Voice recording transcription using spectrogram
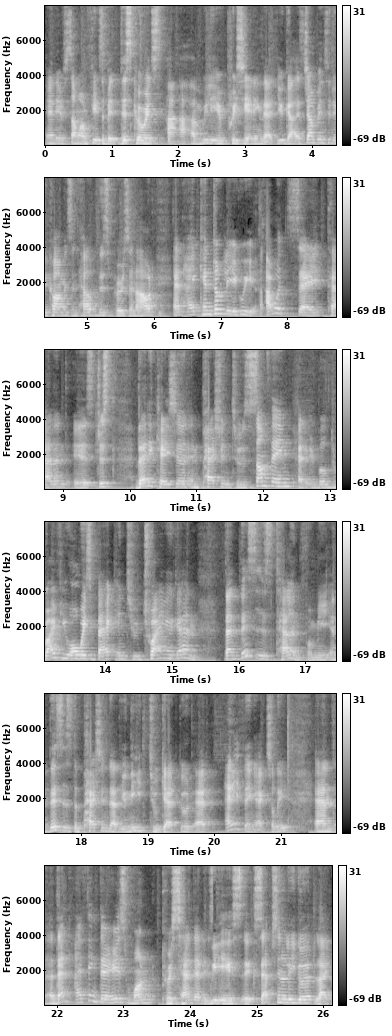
and if someone feels a bit discouraged, I, am really appreciating that you guys jump into the comments and help this person out. And I can totally agree. I would say talent is just dedication and passion to something that it will drive you always back into trying again then this is talent for me and this is the passion that you need to get good at anything actually. And uh, then I think there is one percent that really is exceptionally good like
